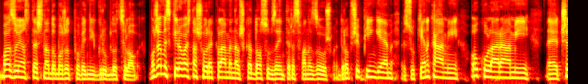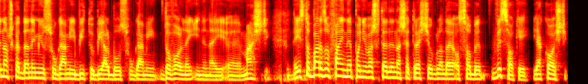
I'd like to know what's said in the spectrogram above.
bazując też na doborze odpowiednich grup docelowych. Możemy skierować naszą reklamę na przykład do osób zainteresowanych, załóżmy, dropshippingiem, sukienkami, okularami, e, czy na przykład danymi usługami B2B albo usługami dowolnej innej e, maści. Jest to bardzo fajne, ponieważ wtedy nasze treści oglądają osoby wysokiej jakości.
